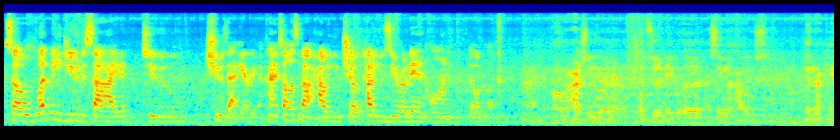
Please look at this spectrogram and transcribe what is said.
So, what made you decide to choose that area? Kind of tell us about how you chose, how you zeroed in on the Overlook. Um, I actually uh, went to the neighborhood. I seen the house. Then I came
